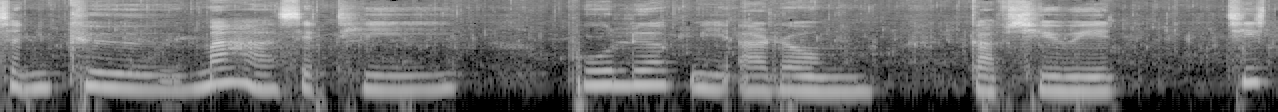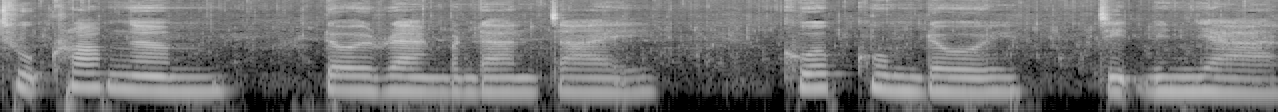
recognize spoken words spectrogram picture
ฉันคือมหาเศรษฐี ผู้เลือกมีอารมณ์กับชีวิตที่ถูกครอบงำ โดยแรงบันดาลใจ ควบคุมโดยจิตวิญญาณ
